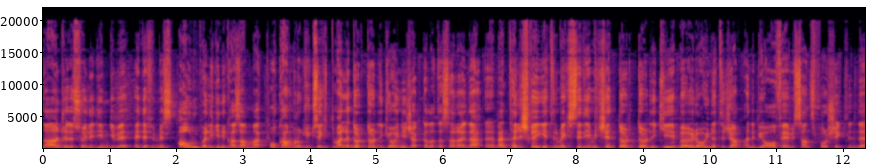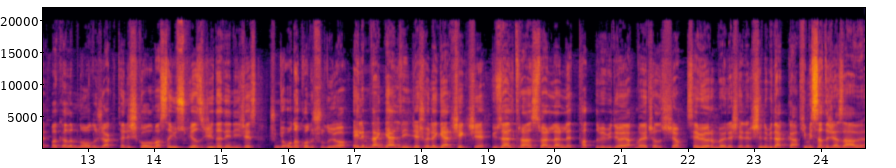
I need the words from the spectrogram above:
Daha önce de söylediğim gibi hedefimiz Avrupa Ligi'ni kazanmak. Okan Buruk yüksek ihtimalle 4-4-2 oynayacak Galatasaray'da. Ee, Ben Talişka'yı getirmek istediğim için 4-4-2'yi böyle oynatacağım. Hani bir OF bir santrfor şeklinde. Bakalım ne olacak. Talişka olmazsa Yusuf Yazıcı'yı da deneyeceğiz. Çünkü o da konuşuluyor. Elimden geldiğince şöyle gerçekçi, güzel transferlerle tatlı bir video yapmaya çalışacağım. Seviyorum böyle şeyleri. Şimdi bir dakika. Kimi satacağız abi?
